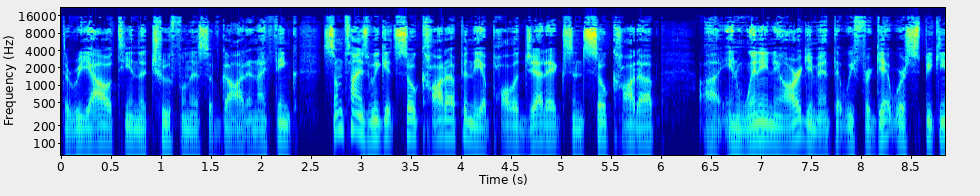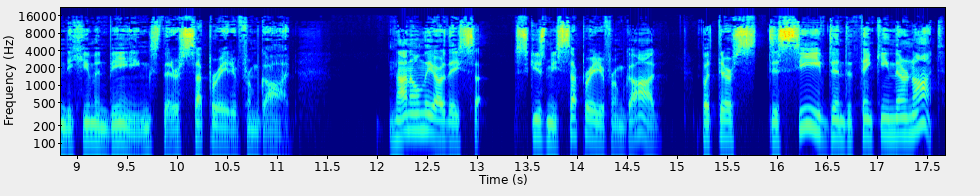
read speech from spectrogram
the reality and the truthfulness of God. And I think sometimes we get so caught up in the apologetics and so caught up uh, in winning an argument that we forget we're speaking to human beings that are separated from God. Not only are they, excuse me, separated from God, but they're deceived into thinking they're not.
